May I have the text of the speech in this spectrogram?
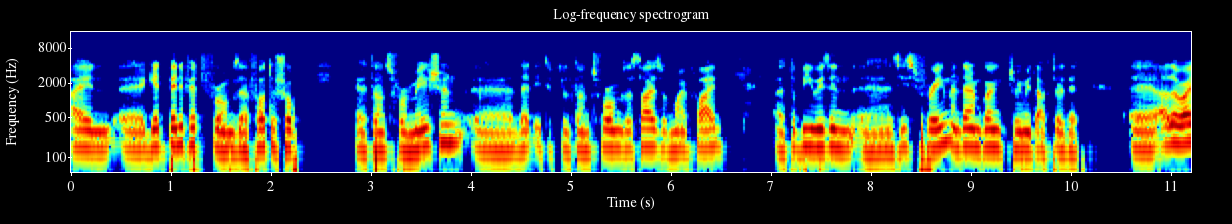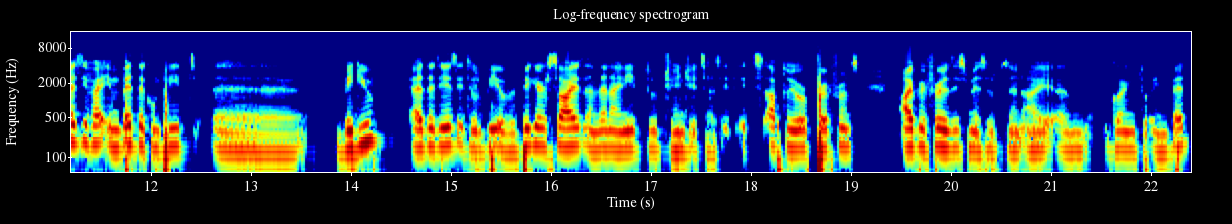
I'll get benefit from the Photoshop uh, transformation uh, that it will transform the size of my file uh, to be within this frame and then I'm going to trim it after that. Otherwise if I embed the complete video as it is it will be of a bigger size and then I need to change its size. It, it's up to your preference. I prefer this method then I am going to embed.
